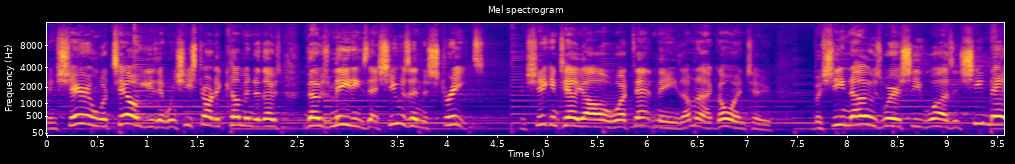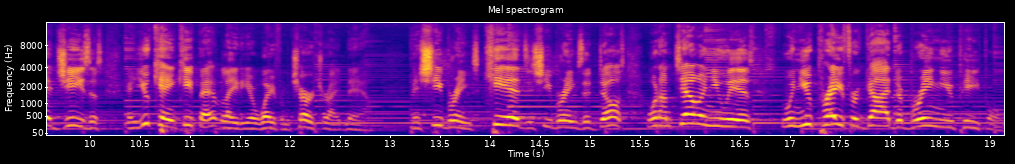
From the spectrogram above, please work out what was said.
And Sharon will tell you that when she started coming to those, those meetings that she was in the streets. And she can tell y'all what that means. I'm not going to. But she knows where she was, and she met Jesus, and you can't keep that lady away from church right now. And she brings kids and she brings adults. What I'm telling you is when you pray for God to bring you people,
